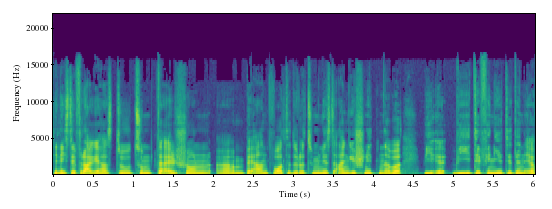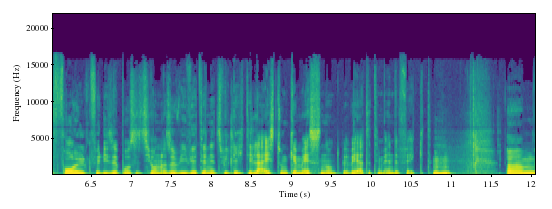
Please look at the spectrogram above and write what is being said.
Die nächste Frage hast du zum Teil schon ähm, beantwortet oder zumindest angeschnitten, aber wie, äh, wie definiert ihr den Erfolg für diese Position? Also wie wird denn jetzt wirklich die Leistung gemessen und bewertet im Endeffekt? Mhm. Ähm,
